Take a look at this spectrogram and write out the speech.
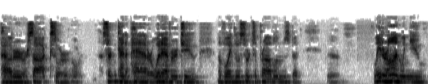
powder or socks or, or a certain kind of pad or whatever to avoid those sorts of problems. But uh, later on, when you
